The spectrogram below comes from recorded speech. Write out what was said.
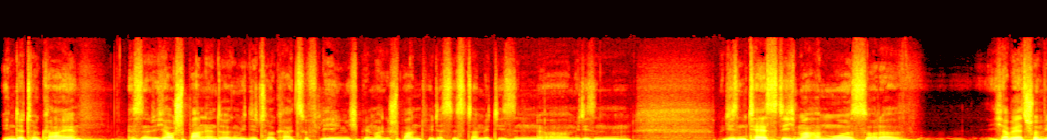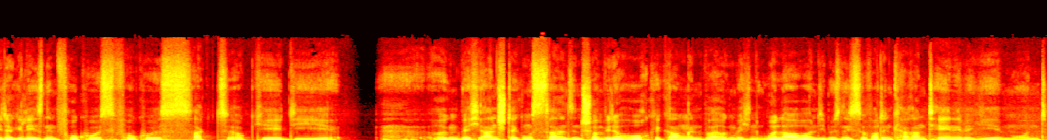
in der Türkei. Es ist natürlich auch spannend, irgendwie in die Türkei zu fliegen. Ich bin mal gespannt, wie das ist dann mit diesen, äh, mit diesen, mit diesen Tests, die ich machen muss. Oder ich habe jetzt schon wieder gelesen im Fokus. Fokus sagt, okay, die äh, irgendwelche Ansteckungszahlen sind schon wieder hochgegangen bei irgendwelchen Urlaubern, die müssen sich sofort in Quarantäne begeben und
